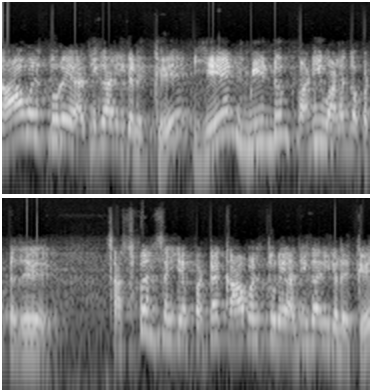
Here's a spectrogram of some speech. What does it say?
காவல்துறை அதிகாரிகளுக்கு ஏன் மீண்டும் பணி வழங்கப்பட்டது? சஸ்பெண்ட் செய்யப்பட்ட காவல்துறை அதிகாரிகளுக்கு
